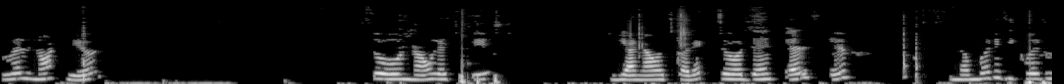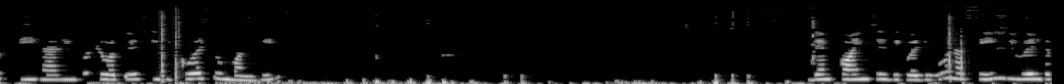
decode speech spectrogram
Well, not here. So now let's paste. Yeah, now it's correct. So then else if number is equal to 3 and input lowercase is equal to monkey. Then points is equal to 1. Nothing. We will the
